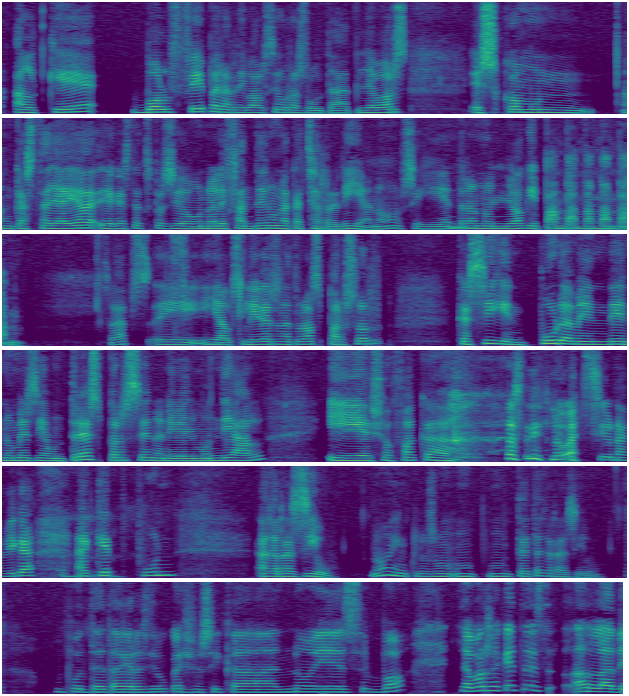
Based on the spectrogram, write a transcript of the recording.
de, el que vol fer per arribar al seu resultat. Llavors, és com un... En castellà hi ha, hi ha aquesta expressió, un elefante en una catxarreria, no? O sigui, entra en un lloc i pam, pam, pam, pam, pam, saps? I, Sí. I els líders naturals, per sort, que siguin purament D, només hi ha un 3% a nivell mundial, i això fa que es dilueixi una mica aquest punt agressiu, no? Inclús un, un puntet agressiu. Un puntet agressiu, que això sí que no és bo. Llavors aquest és l'AD,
